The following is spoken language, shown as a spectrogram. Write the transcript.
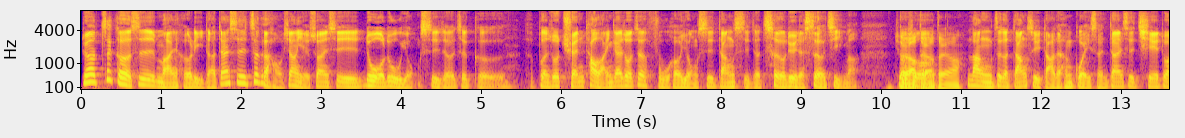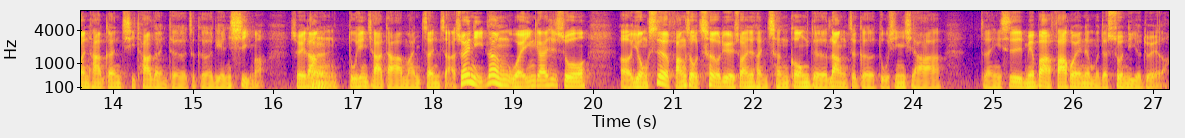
对啊，这个是蛮合理的，但是这个好像也算是落入勇士的这个不能说圈套啦，应该说这符合勇士当时的策略的设计嘛。对啊，对啊，对啊，让这个当时打得很鬼神，但是切断他跟其他人的这个联系嘛，所以让独行侠打得蛮挣扎。所以你认为应该是说，呃，勇士的防守策略算是很成功的，让这个独行侠等于是没有办法发挥那么的顺利就对了。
